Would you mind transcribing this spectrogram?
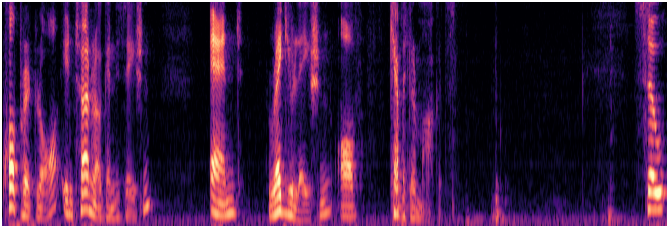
Corporate law, internal organization, and regulation of capital markets. So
